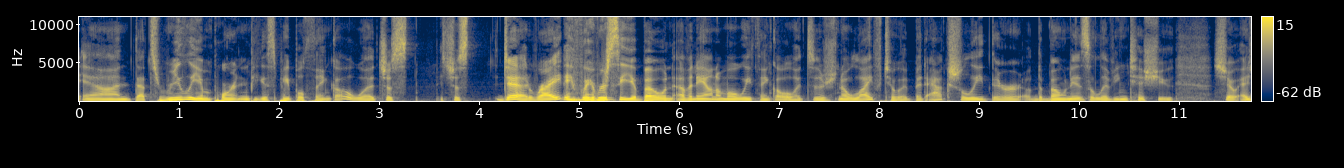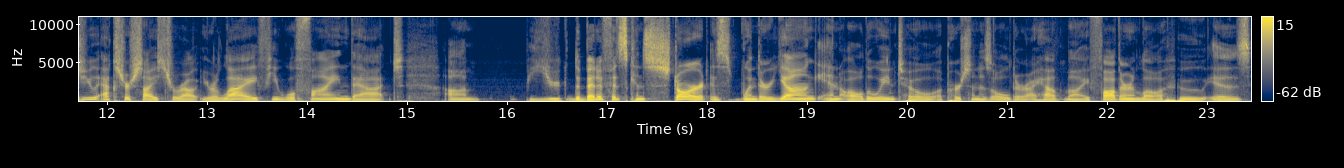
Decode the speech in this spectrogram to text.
And that's really important because people think, "Oh, well, it's just it's just dead, right? If we ever see a bone of an animal, we think, oh, it's there's no life to it. But actually, there the bone is a living tissue. So as you exercise throughout your life, you will find that um, you, the benefits can start as when they're young and all the way until a person is older. I have my father-in-law who is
